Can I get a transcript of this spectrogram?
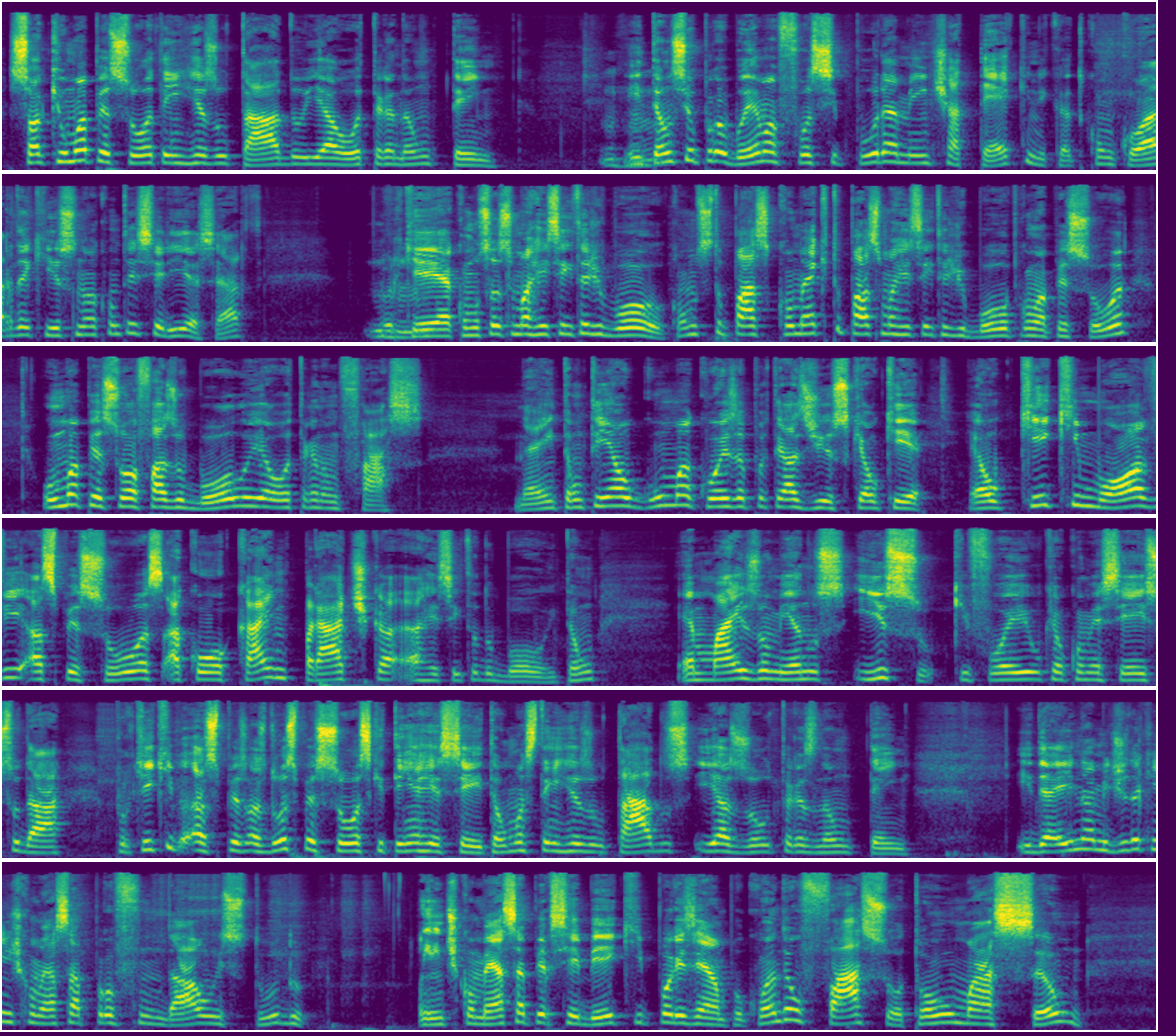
só que uma pessoa tem resultado e a outra não tem. Uhum. Então, se o problema fosse puramente a técnica, tu concorda que isso não aconteceria, certo? Porque uhum. é como se fosse uma receita de bolo. Como se tu passa, como é que tu passa uma receita de bolo para uma pessoa? Uma pessoa faz o bolo e a outra não faz. Né? Então tem alguma coisa por trás disso, que é o que? É o que que move as pessoas a colocar em prática a receita do bolo. Então é mais ou menos isso que foi o que eu comecei a estudar. Por que, que as, as duas pessoas que têm a receita, umas têm resultados e as outras não têm? E daí, na medida que a gente começa a aprofundar o estudo, a gente começa a perceber que, por exemplo, quando eu faço, eu tomo uma ação,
